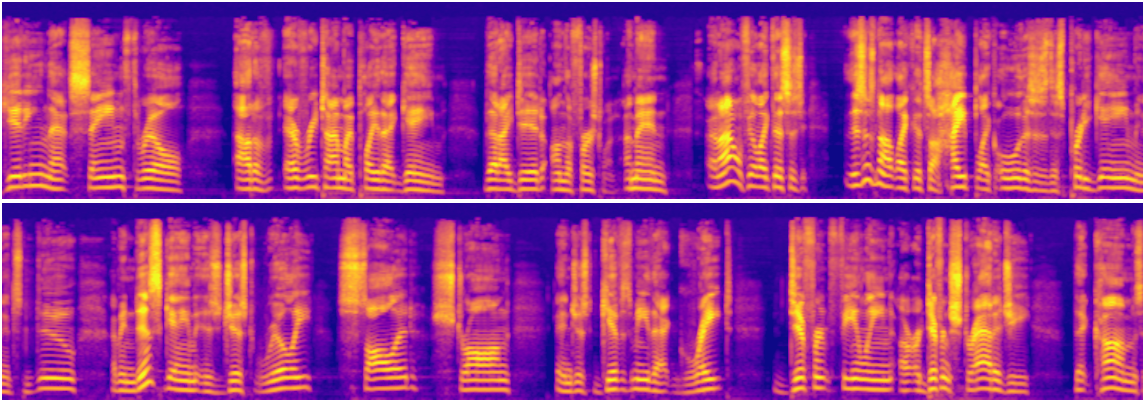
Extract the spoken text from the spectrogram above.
getting that same thrill out of every time I play that game that I did on the first one. I mean, and I don't feel like this is this is not like it's a hype like oh this is this pretty game and it's new. I mean, this game is just really solid, strong and just gives me that great different feeling or, different strategy that comes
